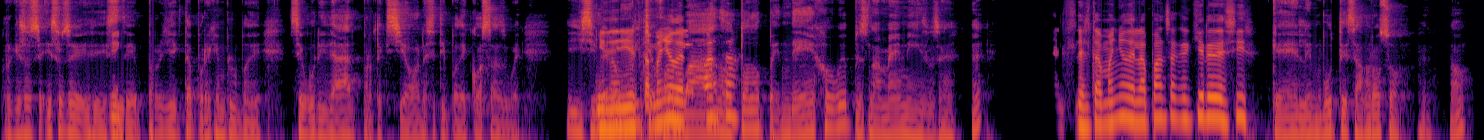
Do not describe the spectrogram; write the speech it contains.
Porque eso, se- eso se este, proyecta, por ejemplo, de seguridad, protección, ese tipo de cosas, güey. Y si ¿Y viera un el de la panza? todo pendejo, güey, pues no mames, o sea. ¿eh? ¿El, el tamaño de la panza qué quiere decir? Que el embute es sabroso, ¿no?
